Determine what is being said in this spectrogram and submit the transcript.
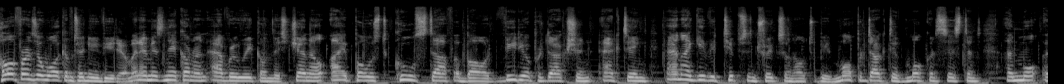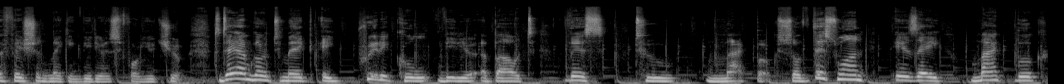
Hello friends and welcome to a new video. My name is Nicon and every week on this channel I post cool stuff about video production, acting and I give you tips and tricks on how to be more productive, more consistent and more efficient making videos for YouTube. Today I'm going to make a pretty cool video about this two MacBooks. So this one is a MacBook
